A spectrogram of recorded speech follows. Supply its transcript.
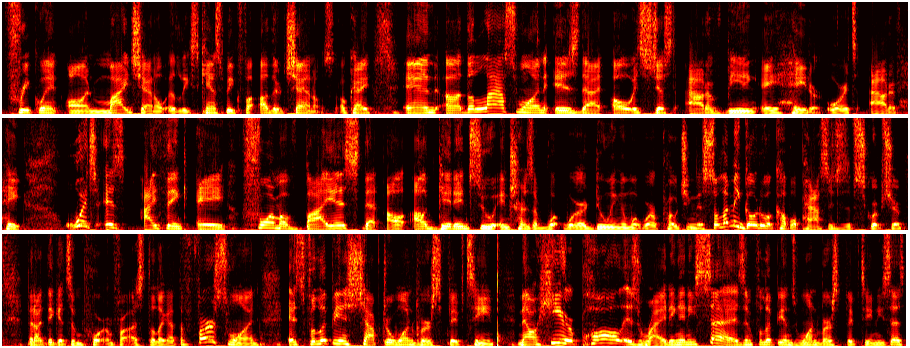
frequent on my channel, at least. Can't speak for other channels, okay? And uh, the last one is that, oh, it's just out of being a hater or it's out of hate, which is, I think, a form of bias that I'll, I'll get into in terms of what we're doing and what we're approaching this. So let me go to a couple passages of scripture that I think it's important important for us to look at. The first one is Philippians chapter 1 verse 15. Now here Paul is writing and he says in Philippians 1 verse 15, he says,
